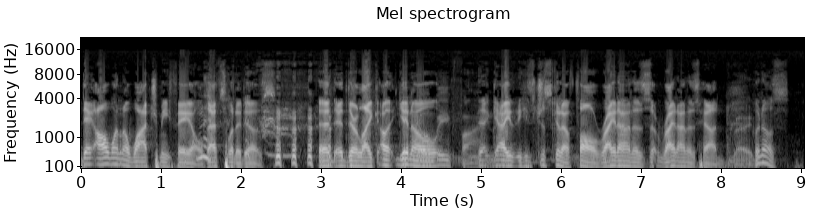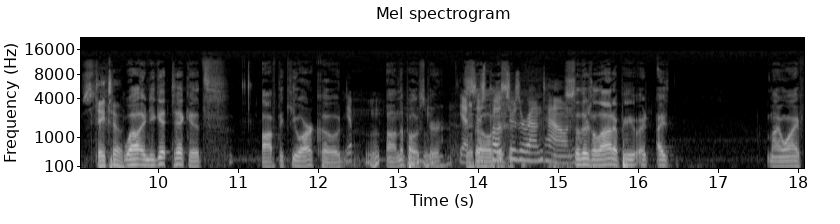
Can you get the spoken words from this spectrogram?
they all want to watch me fail. That's what it is. They're like, oh, you know, that guy. He's just gonna fall right on his right on his head. Right. Who knows? Stay tuned. Well, and you get tickets off the QR code Yep. on the poster. Mm-hmm. yes, So there's there's- posters around town. So there's a lot of people. I, my wife,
